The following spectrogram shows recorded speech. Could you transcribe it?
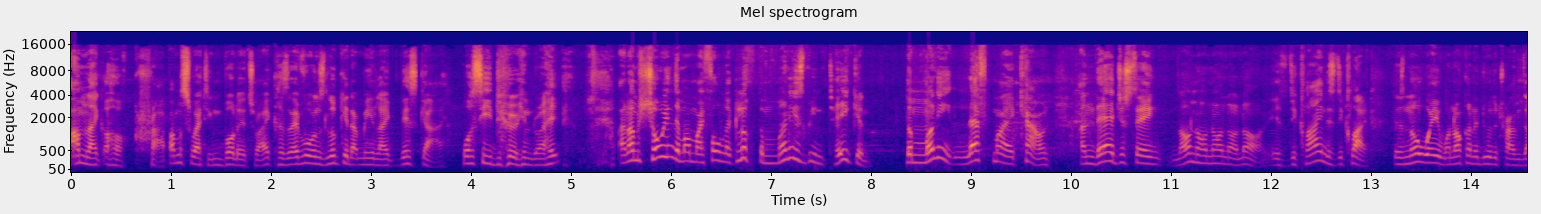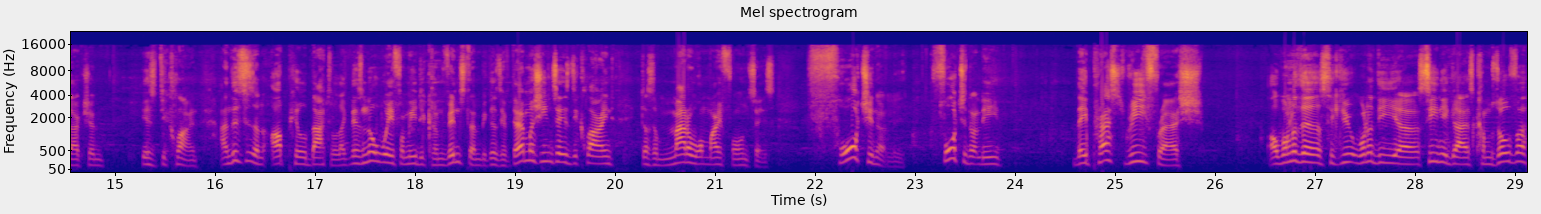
I'm like, oh crap, I'm sweating bullets, right? Because everyone's looking at me like, this guy, what's he doing, right? And I'm showing them on my phone, like, look, the money's been taken. The money left my account, and they're just saying, no, no, no, no, no. It's declined, it's declined. There's no way we're not going to do the transaction. It's declined. And this is an uphill battle. Like, there's no way for me to convince them because if their machine says declined, it doesn't matter what my phone says. Fortunately, fortunately, they pressed refresh. Uh, one of the secure, one of the uh, senior guys comes over,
